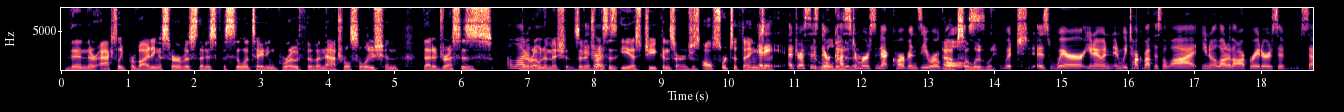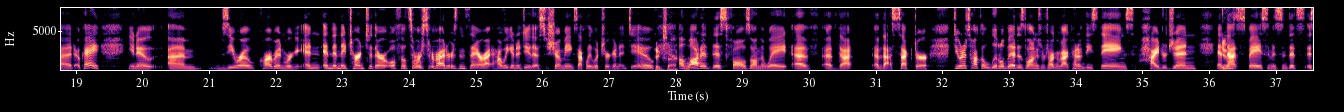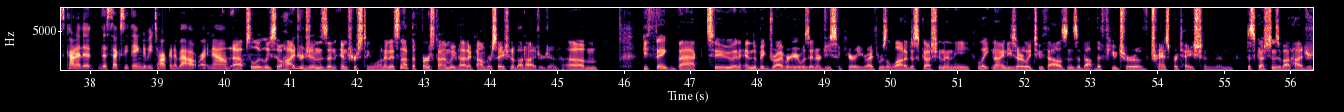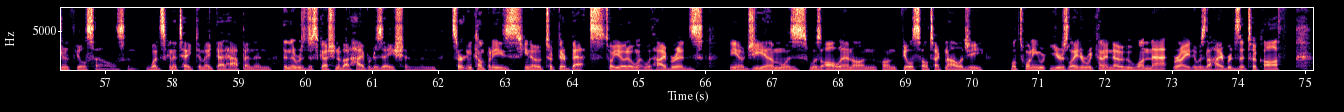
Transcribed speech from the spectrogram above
then they're actually providing a service that is facilitating growth of a natural solution that addresses their of, own emissions. It, it addresses does. ESG concerns, just all sorts of things. It, addresses their customers' net carbon zero goals. Absolutely. Which is where, you know, and, and we talk about this a lot. You know, a lot of the operators have said, okay, you know, um, zero carbon. We're and and then they turn to their oilfield service providers and say, all right, how are we going to do this? Show me exactly what you're going to do. Exactly. A lot of this falls on the weight of of that of that sector. Do you want to talk a little bit, as long as we're talking about kind of these things, hydrogen in yeah. that space? I mean, since it's it's kind of the the sexy thing to be talking about right now. Absolutely. So hydrogen is an interesting one, and it's not the first time we've had a conversation about hydrogen. Um, if you think back to, and, and, the big driver here was energy security, right? There was a lot of discussion in the late 90s, early 2000s about the future of transportation and discussions about hydrogen fuel cells and what's going to take to make that happen. And then there was discussion about hybridization and certain companies, you know, took their bets. Toyota went with hybrids. You know, GM was was all in on on fuel cell technology. Well, 20 years later, we kind of know who won that, right? It was the hybrids that took off.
